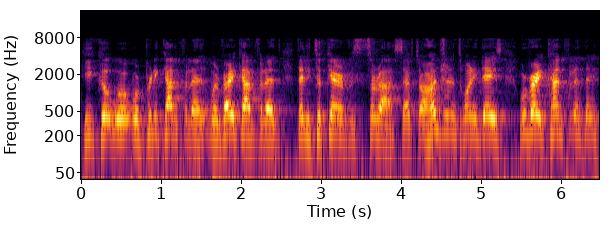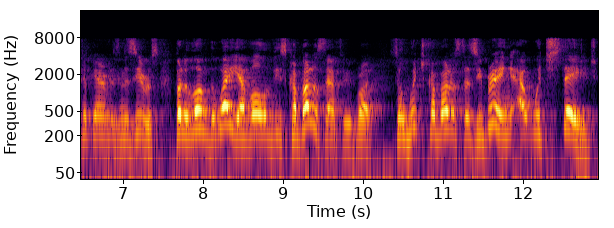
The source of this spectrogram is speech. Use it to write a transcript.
he could, we're, we're, pretty confident, we're very confident that he took care of his tzaras. After 120 days, we're very confident that he took care of his Nazirus. But along the way, you have all of these karbanos that have to be brought. So which karbanos does he bring? at which stage.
